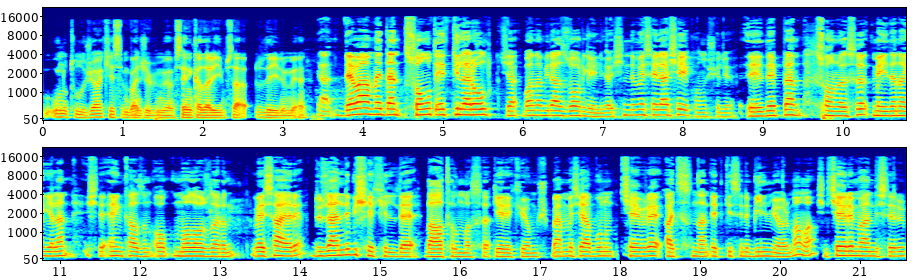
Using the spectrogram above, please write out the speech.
unutulacağı kesin bence bilmiyorum. Senin kadar iyimser değilim yani. Ya devam eden somut etkiler oldukça bana biraz zor geliyor. Şimdi mesela şey konuşuluyor. E, deprem sonrası meydana gelen işte enkazın, o molozların vesaire düzenli bir şekilde dağıtılması gerekiyormuş. Ben mesela bunun çevre açısından etkisini bilmiyorum ama şimdi çevre mühendisleri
